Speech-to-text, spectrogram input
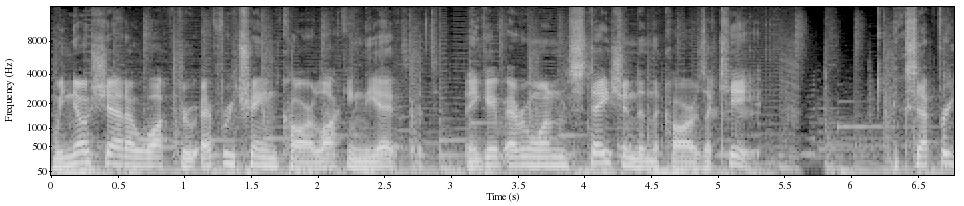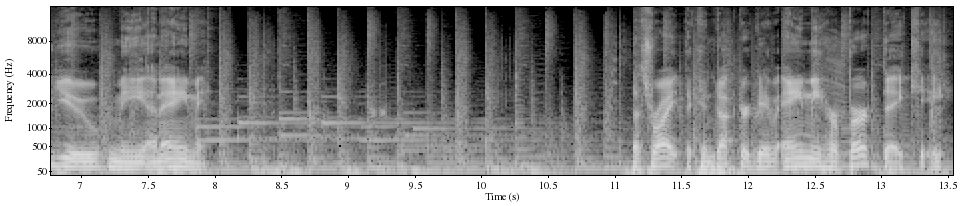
We know Shadow walked through every train car locking the exits, and he gave everyone stationed in the cars a key. Except for you, me, and Amy. That's right, the conductor gave Amy her birthday key.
